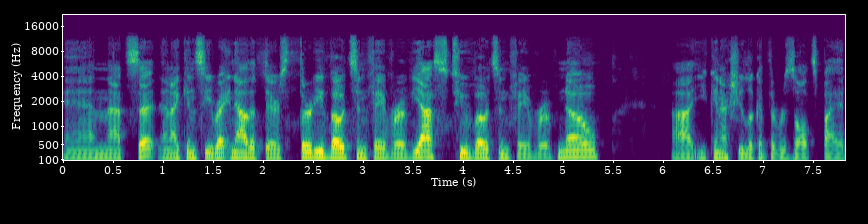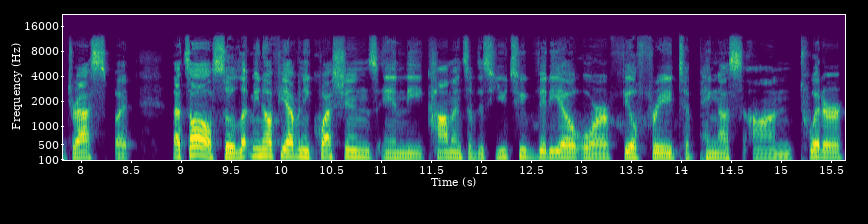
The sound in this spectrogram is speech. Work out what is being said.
And that's it. And I can see right now that there's 30 votes in favor of yes, two votes in favor of no. Uh, you can actually look at the results by address, but that's all. So let me know if you have any questions in the comments of this YouTube video or feel free to ping us on Twitter.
